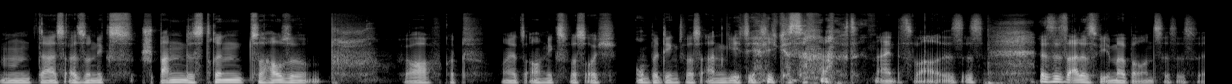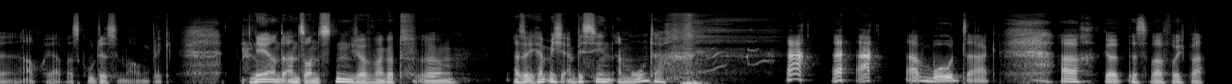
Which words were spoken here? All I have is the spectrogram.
Mm, da ist also nichts Spannendes drin. Zu Hause, pff, ja, Gott, war jetzt auch nichts, was euch unbedingt was angeht, ehrlich gesagt. Nein, das war, es ist, es ist alles wie immer bei uns. Es ist äh, auch ja was Gutes im Augenblick. Nee, und ansonsten, ja, mein Gott, ähm, also ich habe mich ein bisschen am Montag Am Montag. Ach Gott, das war furchtbar.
